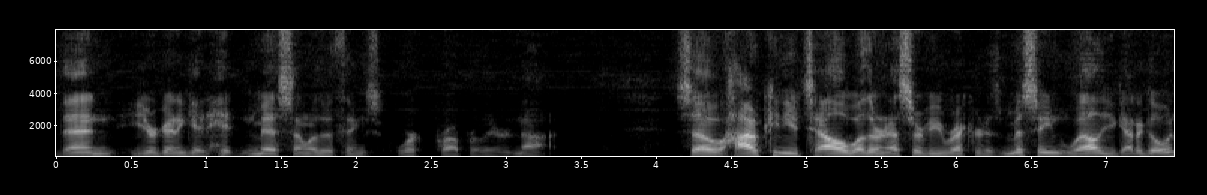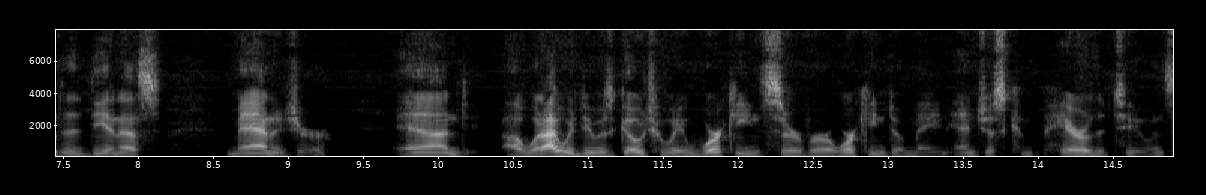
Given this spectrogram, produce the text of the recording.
then you're going to get hit and miss on whether things work properly or not. So how can you tell whether an SRV record is missing? Well, you got to go into the DNS manager. And uh, what I would do is go to a working server, a working domain, and just compare the two and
